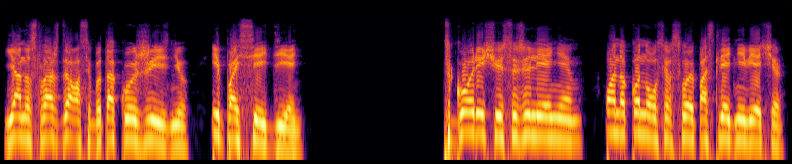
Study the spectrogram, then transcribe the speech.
я наслаждался бы такой жизнью и по сей день!» С горечью и сожалением он окунулся в свой последний вечер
